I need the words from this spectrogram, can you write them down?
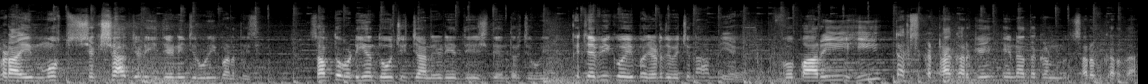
ਪੜ੍ਹਾਈ ਮੁਫਤ ਸਿੱਖਿਆ ਜਿਹੜੀ ਦੇਣੀ ਜ਼ਰੂਰੀ ਬਣਦੀ ਸੀ। ਸਭ ਤੋਂ ਵੱਡੀਆਂ ਦੋ ਚੀਜ਼ਾਂ ਨੇ ਜਿਹੜੀਆਂ ਦੇਸ਼ ਦੇ ਅੰਦਰ ਜ਼ਰੂਰੀ ਨੇ। ਕਿਤੇ ਵੀ ਕੋਈ ਬਜਟ ਦੇ ਵਿੱਚ ਨਾਮ ਨਹੀਂ ਹੈਗਾ। ਵਪਾਰੀ ਹੀ ਟੈਕਸ ਇਕੱਠਾ ਕਰਕੇ ਇਹਨਾਂ ਤੱਕ ਸਰਵ ਕਰਦਾ।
